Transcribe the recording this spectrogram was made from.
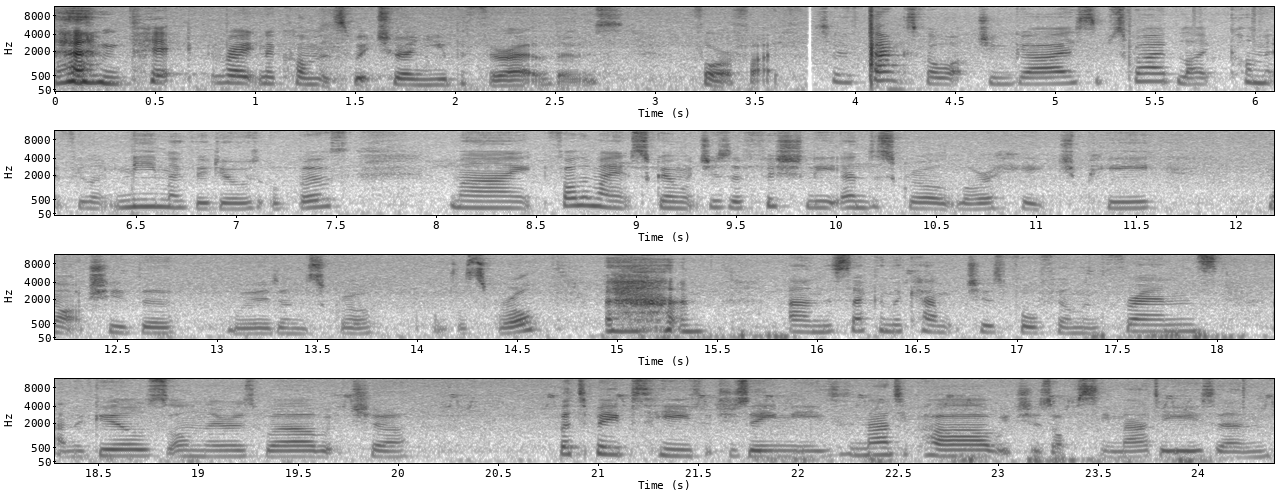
um, pick write in the comments which one you prefer out of those four or five. So thanks for watching guys. Subscribe, like, comment if you like me, my videos or both. My follow my Instagram which is officially underscore Laura HP. Not actually the word underscore underscore. and the second account which is for Fulfillment Friends and the girls on there as well which are Butter Babes Tees which is Amy's, Maddie Pa which is obviously Maddie's and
